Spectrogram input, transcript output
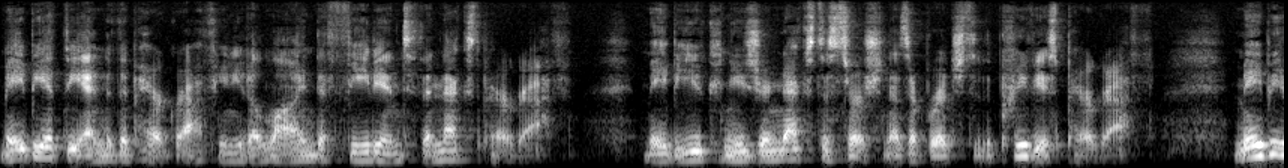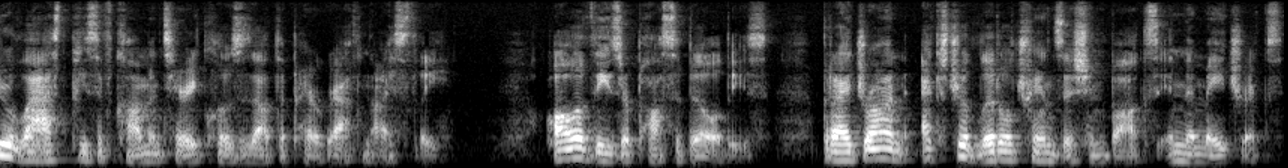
Maybe at the end of the paragraph you need a line to feed into the next paragraph. Maybe you can use your next assertion as a bridge to the previous paragraph. Maybe your last piece of commentary closes out the paragraph nicely. All of these are possibilities, but I draw an extra little transition box in the matrix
